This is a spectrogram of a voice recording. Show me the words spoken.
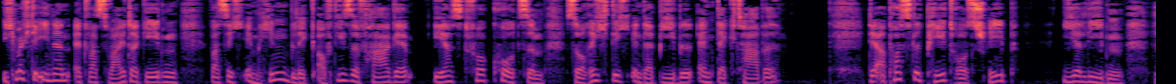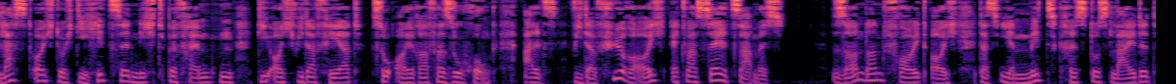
Ich möchte Ihnen etwas weitergeben, was ich im Hinblick auf diese Frage erst vor kurzem so richtig in der Bibel entdeckt habe. Der Apostel Petrus schrieb, Ihr Lieben, lasst euch durch die Hitze nicht befremden, die euch widerfährt zu eurer Versuchung, als widerführe euch etwas Seltsames, sondern freut euch, dass ihr mit Christus leidet,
